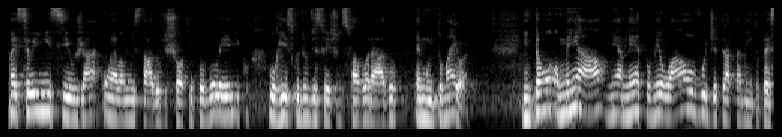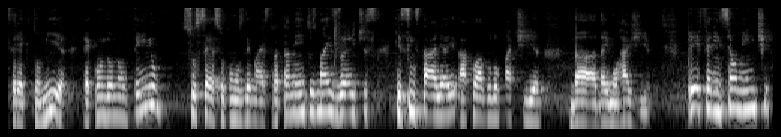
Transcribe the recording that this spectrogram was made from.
mas se eu inicio já com ela num estado de choque hipovolêmico, o risco de um desfecho desfavorável é muito maior. Então, minha, minha meta, o meu alvo de tratamento para esterectomia é quando eu não tenho sucesso com os demais tratamentos, mas antes que se instale a coagulopatia da, da hemorragia. Preferencialmente,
